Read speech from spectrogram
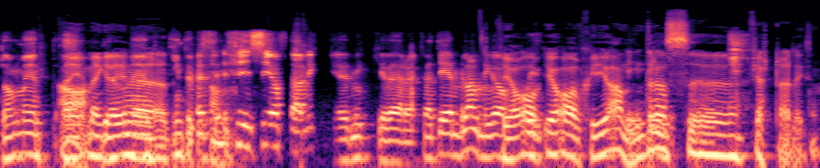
de är inte... Nej, men grejen är att- intressant. Men fis är ofta mycket, mycket värre. För att det är en blandning av för jag, av, jag avskyr ju andras uh, fjärtar liksom.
